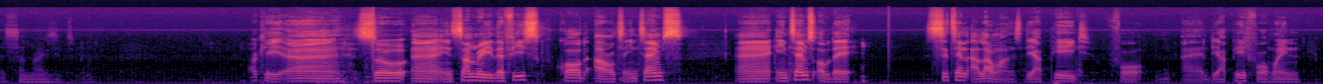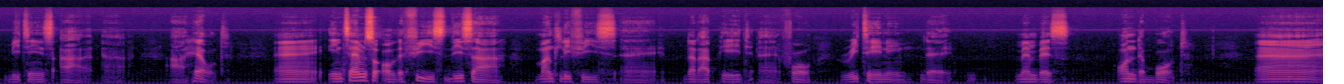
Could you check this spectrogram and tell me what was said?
Let's summarize it. Okay, uh, so uh, in summary, the fees called out in terms uh, in terms of the sitting allowance, they are paid for. Uh, they are paid for when meetings are uh, are held. Uh, in terms of the fees, these are monthly fees that are paid for retaining the members on the board. I,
